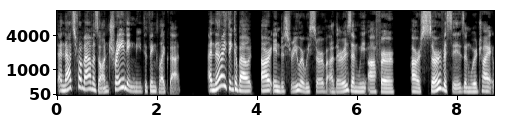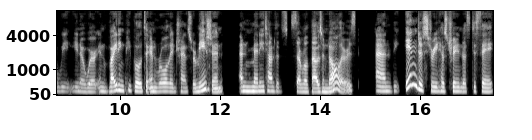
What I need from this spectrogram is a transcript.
And that's from Amazon training me to think like that. And then I think about our industry where we serve others and we offer our services and we're trying, we, you know, we're inviting people to enroll in transformation. And many times it's several thousand mm-hmm. dollars. And the industry has trained us to say,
